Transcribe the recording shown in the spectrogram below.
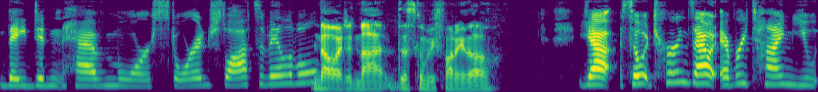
they didn't have more storage slots available? no, I did not. This is gonna be funny though. Yeah, so it turns out every time you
